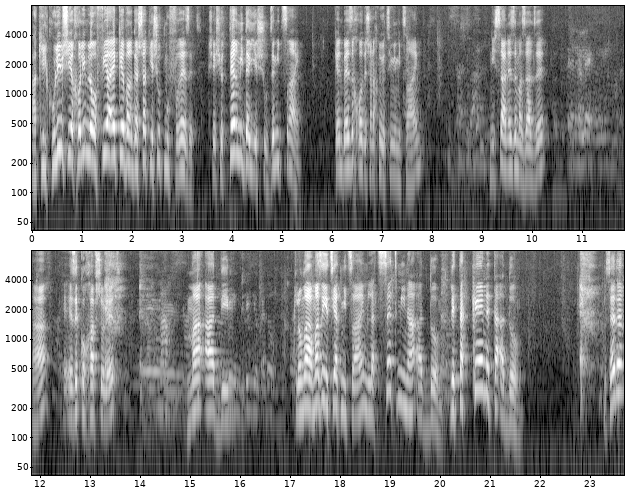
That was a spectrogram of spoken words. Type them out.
הקלקולים שיכולים להופיע עקב הרגשת ישות מופרזת, כשיש יותר מדי ישות, זה מצרים. כן, באיזה חודש אנחנו יוצאים ממצרים? ניסן, איזה מזל זה? אה? איזה כוכב שולט? מאדים. כלומר, מה זה יציאת מצרים? לצאת מן האדום, לתקן את האדום. בסדר?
